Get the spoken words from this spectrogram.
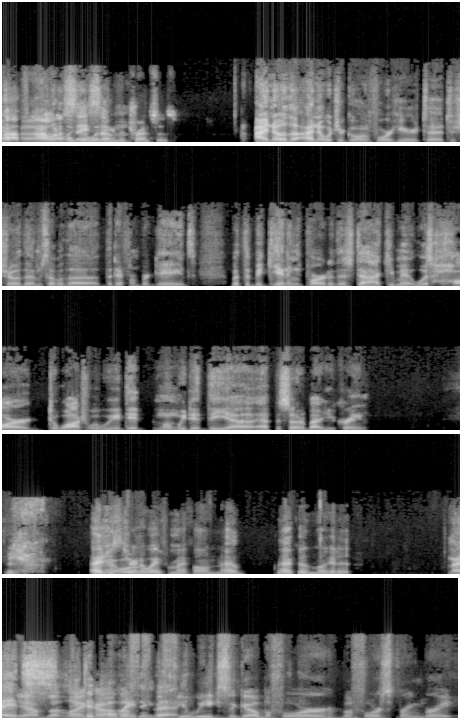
Pops, I wanna like say they're living in the something. trenches. I know that I know what you're going for here to to show them some of the the different brigades, but the beginning part of this document was hard to watch when we did when we did the uh, episode about Ukraine. I just well- turned away from my phone. I I couldn't look at it. Like, yeah, but like it didn't uh, hold a f- anything a back. few weeks ago, before before spring break,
